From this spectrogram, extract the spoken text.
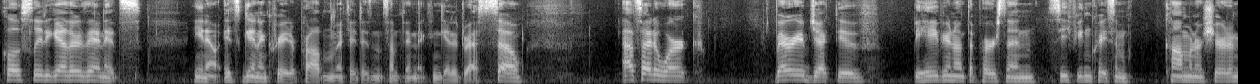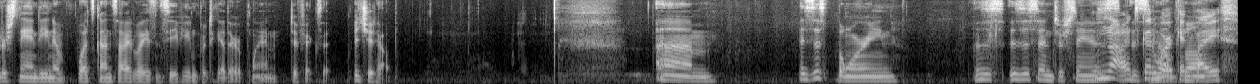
closely together, then it's you know, it's going to create a problem if it isn't something that can get addressed. So, outside of work, very objective, behavior not the person, see if you can create some common or shared understanding of what's gone sideways and see if you can put together a plan to fix it. It should help. Um, is this boring? Is this, is this interesting? Is No, it's is this good work helpful? advice.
